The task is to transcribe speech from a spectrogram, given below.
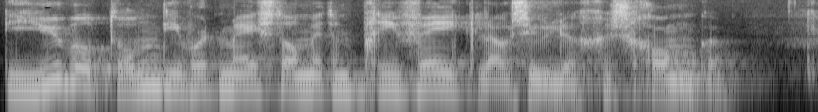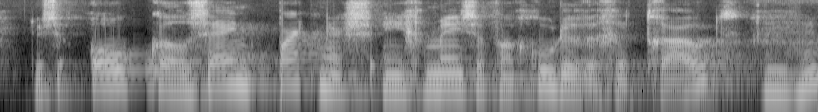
Die jubelton die wordt meestal met een privéclausule geschonken. Dus ook al zijn partners in gemeenschap van goederen getrouwd, mhm.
